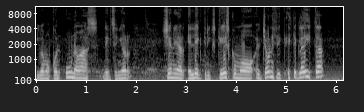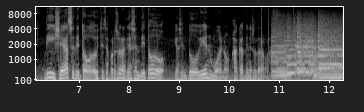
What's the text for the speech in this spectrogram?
Y vamos con una más del señor General Electric, que es como el chabón este, es tecladista, DJ, hace de todo, ¿viste? Esas personas que hacen de todo y hacen todo bien, bueno, acá tenés otra más.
